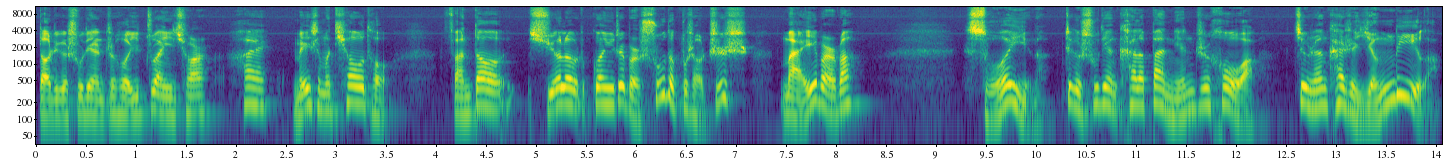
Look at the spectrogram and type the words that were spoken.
到这个书店之后一转一圈，嗨，没什么挑头，反倒学了关于这本书的不少知识，买一本吧。所以呢，这个书店开了半年之后啊，竟然开始盈利了，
